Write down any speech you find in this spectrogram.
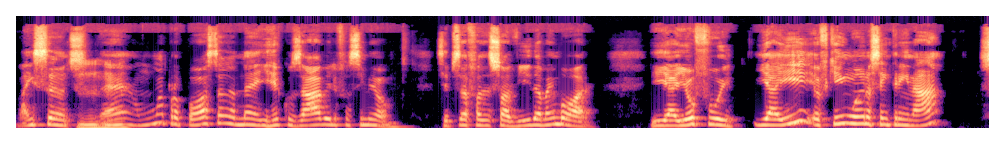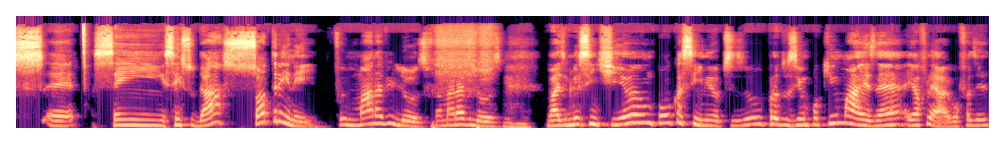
lá em Santos, uhum. né? Uma proposta né, irrecusável. Ele falou assim, meu, você precisa fazer sua vida, vai embora. E aí eu fui. E aí eu fiquei um ano sem treinar, é, sem, sem estudar, só treinei. Foi maravilhoso, foi maravilhoso. Uhum. Mas eu me sentia um pouco assim, eu preciso produzir um pouquinho mais, né? Aí eu falei, ah, eu vou fazer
